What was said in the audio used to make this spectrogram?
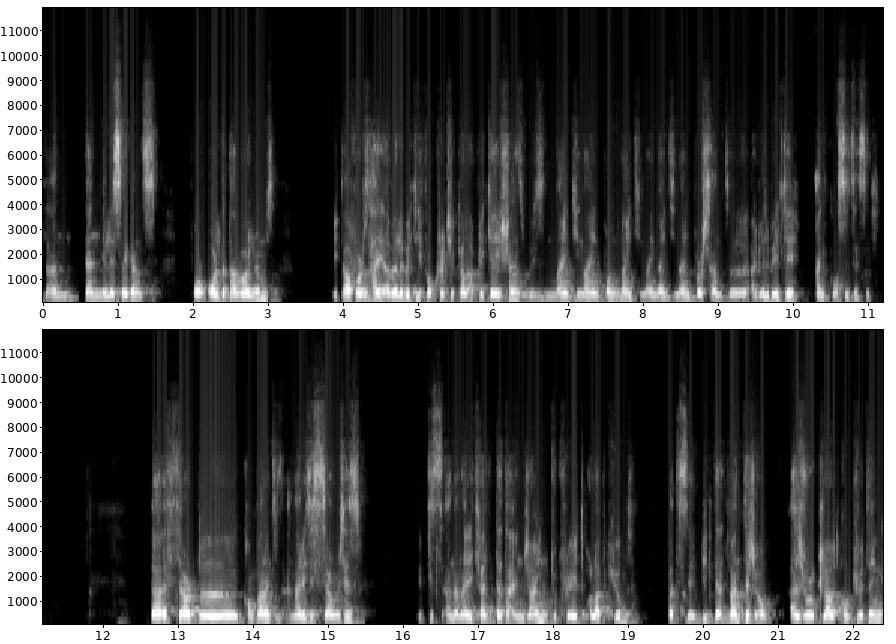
than 10 milliseconds for all data volumes. It offers high availability for critical applications with 99.9999% uh, availability and consistency. The third uh, component is analysis services. It is an analytical data engine to create OLAP cubes. That's a big advantage of Azure cloud computing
